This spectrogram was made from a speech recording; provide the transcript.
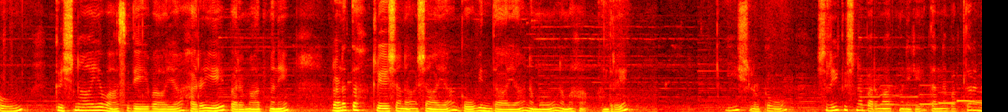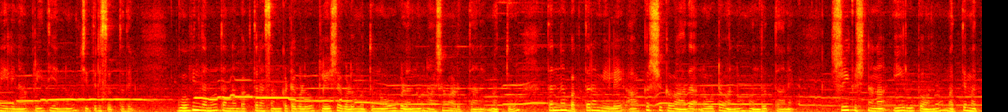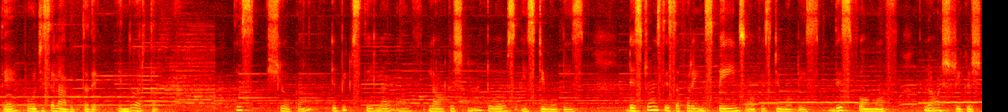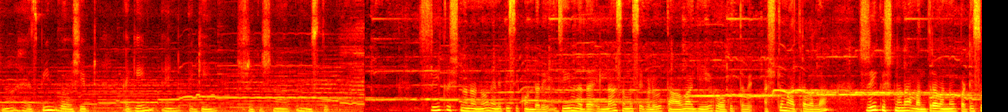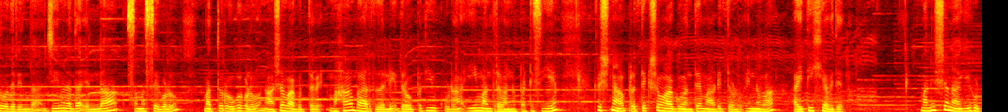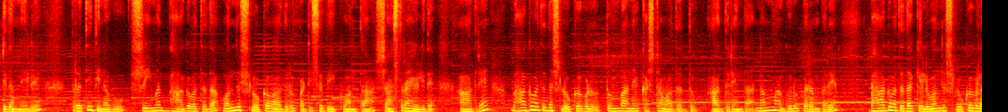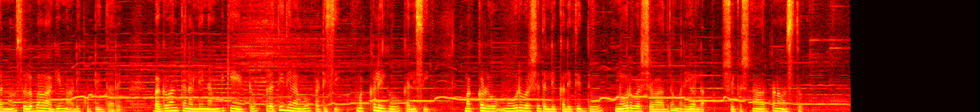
ಓಂ ಕೃಷ್ಣಾಯ ವಾಸುದೇವಾಯ ಹರಯೇ ಪರಮಾತ್ಮನೆ. ಪ್ರಣತಃ ಕ್ಲೇಶನಾಶಾಯ ಗೋವಿಂದಾಯ ನಮೋ ನಮಃ. ಅಂದರೆ ಈ ಶ್ಲೋಕವು ಶ್ರೀಕೃಷ್ಣ ಪರಮಾತ್ಮನಿಗೆ ತನ್ನ ಭಕ್ತರ ಮೇಲಿನ ಪ್ರೀತಿಯನ್ನು ಚಿತ್ರಿಸುತ್ತದೆ. ಗೋವಿಂದನು ತನ್ನ ಭಕ್ತರ ಸಂಕಟಗಳು, ಕ್ಲೇಶಗಳು ಮತ್ತು ನೋವುಗಳನ್ನು ನಾಶ ಮಾಡುತ್ತಾನೆ ಮತ್ತು ತನ್ನ ಭಕ್ತರ ಮೇಲೆ ಆಕರ್ಷಕವಾದ ನೋಟವನ್ನು ಹೊಂದುತ್ತಾನೆ. ಶ್ರೀಕೃಷ್ಣನ ಈ ರೂಪವನ್ನು ಮತ್ತೆ ಮತ್ತೆ ಪೂಜಿಸಲಾಗುತ್ತದೆ ಎಂದು ಅರ್ಥ this shloka depicts the love of lord Krishna towards his devotees destroys the sufferings, pains of his devotees. This form of Lord Shri Krishna has been worshipped again and again. Shri Krishna ಶ್ರೀಕೃಷ್ಣನನ್ನು ನೆನಪಿಸಿಕೊಂಡರೆ ಜೀವನದ ಎಲ್ಲ ಸಮಸ್ಯೆಗಳು ತಾವಾಗಿಯೇ ಹೋಗುತ್ತವೆ ಅಷ್ಟು ಮಾತ್ರವಲ್ಲ ಶ್ರೀಕೃಷ್ಣನ ಮಂತ್ರವನ್ನು ಪಠಿಸುವುದರಿಂದ ಜೀವನದ ಎಲ್ಲ ಸಮಸ್ಯೆಗಳು ಮತ್ತು ರೋಗಗಳು ನಾಶವಾಗುತ್ತವೆ. ಮಹಾಭಾರತದಲ್ಲಿ ದ್ರೌಪದಿಯು ಕೂಡ ಈ ಮಂತ್ರವನ್ನು ಪಠಿಸಿಯೇ ಕೃಷ್ಣ ಪ್ರತ್ಯಕ್ಷವಾಗುವಂತೆ ಮಾಡಿದ್ದಳು ಎನ್ನುವ ಐತಿಹ್ಯವಿದೆ. ಮನುಷ್ಯನಾಗಿ ಹುಟ್ಟಿದ ಮೇಲೆ ಪ್ರತಿದಿನವೂ ಶ್ರೀಮದ್ ಭಾಗವತದ ಒಂದು ಶ್ಲೋಕವಾದರೂ ಪಠಿಸಬೇಕು ಅಂತ ಶಾಸ್ತ್ರ ಹೇಳಿದೆ. ಆದರೆ ಭಾಗವತದ ಶ್ಲೋಕಗಳು ತುಂಬಾ ಕಷ್ಟವಾದದ್ದು. ಆದ್ದರಿಂದ ನಮ್ಮ ಗುರು ಪರಂಪರೆ ಭಾಗವತದ ಕೆಲವೊಂದು ಶ್ಲೋಕಗಳನ್ನು ಸುಲಭವಾಗಿ ಮಾಡಿಕೊಟ್ಟಿದ್ದಾರೆ. ಭಗವಂತನಲ್ಲಿ ನಂಬಿಕೆ ಇಟ್ಟು ಪ್ರತಿದಿನವೂ ಪಠಿಸಿ, ಮಕ್ಕಳಿಗೂ ಕಲಿಸಿ. ಮಕ್ಕಳು ಮೂರು ವರ್ಷದಲ್ಲಿ ಕಲಿತಿದ್ದು ನೂರು ವರ್ಷವಾದರೂ ಮರೆಯೋಲ್ಲ. ಶ್ರೀಕೃಷ್ಣ ಅರ್ಪಣ ವಸ್ತು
